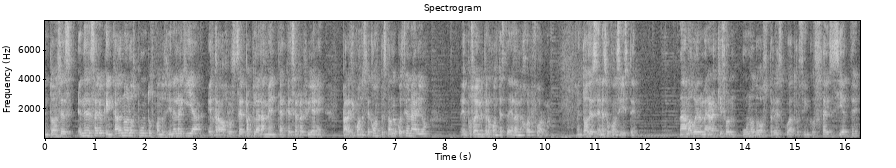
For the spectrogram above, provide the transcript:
Entonces es necesario que en cada uno de los puntos, cuando se llene la guía, el trabajador sepa claramente a qué se refiere para que cuando esté contestando el cuestionario, eh, pues obviamente lo conteste de la mejor forma. Entonces en eso consiste. Nada más voy a enumerar aquí son 1, 2, 3, 4, 5, 6, 7,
